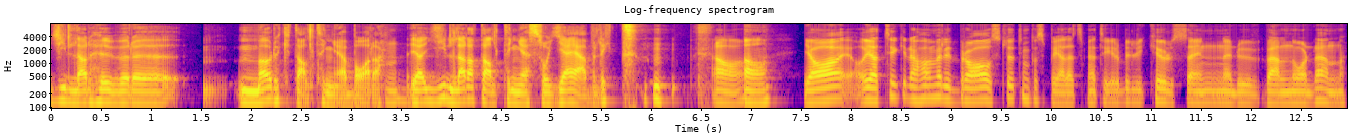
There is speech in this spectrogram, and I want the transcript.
gillar hur eh, mörkt allting är bara. Mm. Jag gillar att allting är så jävligt. Ja. ja. ja, och jag tycker det har en väldigt bra avslutning på spelet som jag tycker det blir kul sen när du väl når den en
